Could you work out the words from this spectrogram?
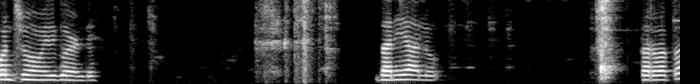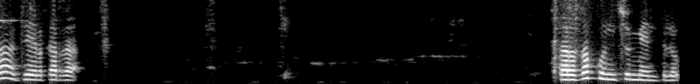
కొంచెం ఇదిగోండి. ధనియాలు తర్వాత జీలకర్ర. తర్వాత కొంచెం మెంతులు.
